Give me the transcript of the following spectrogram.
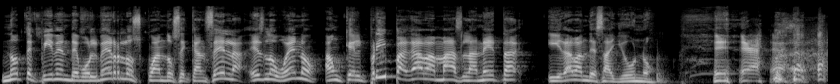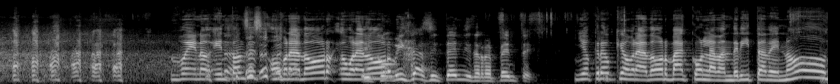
No te piden devolverlos cuando se cancela, es lo bueno. Aunque el PRI pagaba más, la neta, y daban desayuno. Bueno, entonces Obrador, Obrador. Y cobijas y tenis de repente. Yo creo que Obrador va con la banderita de no,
